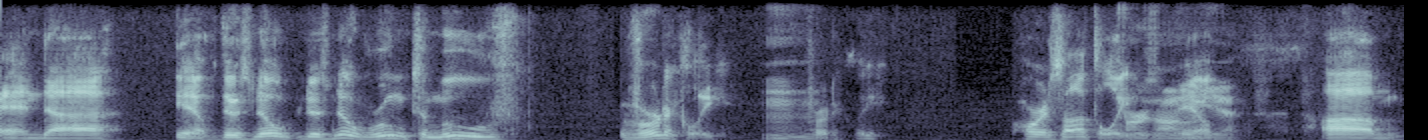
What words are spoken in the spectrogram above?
and uh, you know, there's no there's no room to move vertically, vertically, horizontally. Horizontally, you know, yeah. um,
